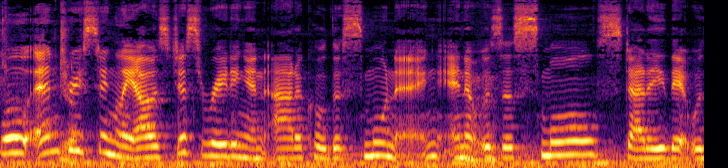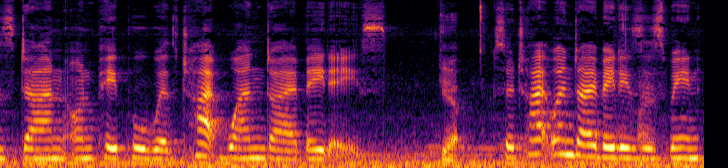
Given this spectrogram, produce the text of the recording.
Well, interestingly, I was just reading an article this morning, and it was a small study that was done on people with type 1 diabetes. Yeah. So, type 1 diabetes is when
